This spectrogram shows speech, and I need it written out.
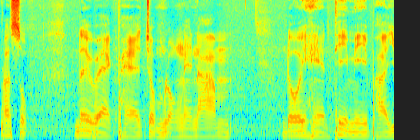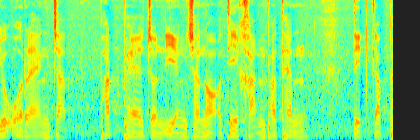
พระศุกร์ได้แหวกแพจมลงในน้ำโดยเหตุที่มีพายุแรงจัดพัดแพจนเอียงชนะที่ขันพระแท่น ติดกับแพ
